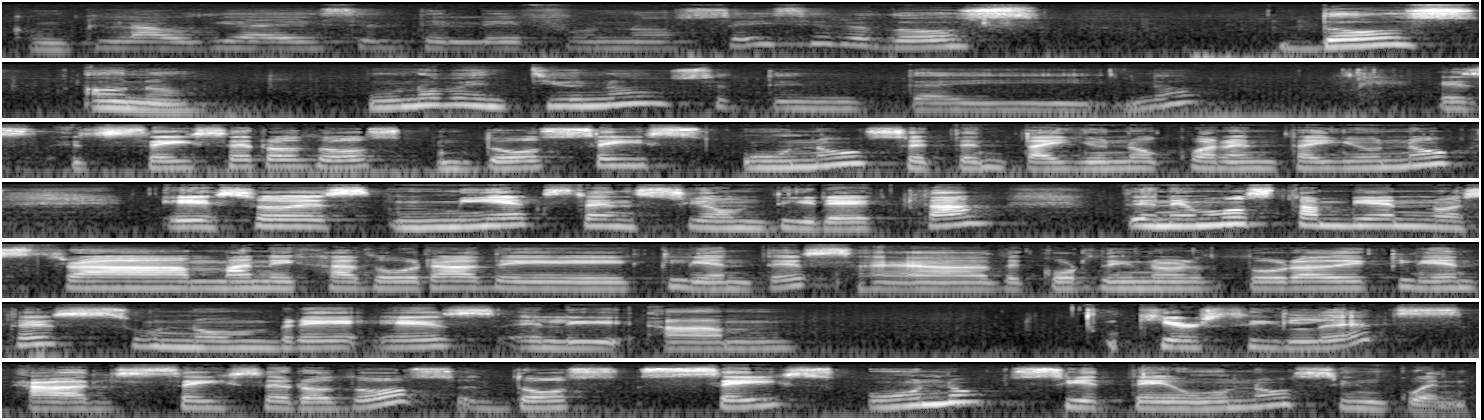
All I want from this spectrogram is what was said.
con Claudia es el teléfono 602 2 oh no, 121 70 y no, Es 602-261-7141. Eso es mi extensión directa. Tenemos también nuestra manejadora de clientes, ah, de coordinadora de clientes. Su nombre es Eli, um, Kiersey Litz al 602-261-7150.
